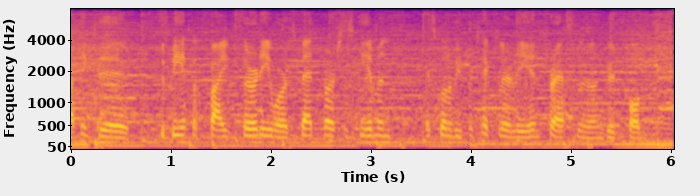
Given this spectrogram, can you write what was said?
I think the debate at 5.30 where it's bet versus gaming is going to be particularly interesting and good fun.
